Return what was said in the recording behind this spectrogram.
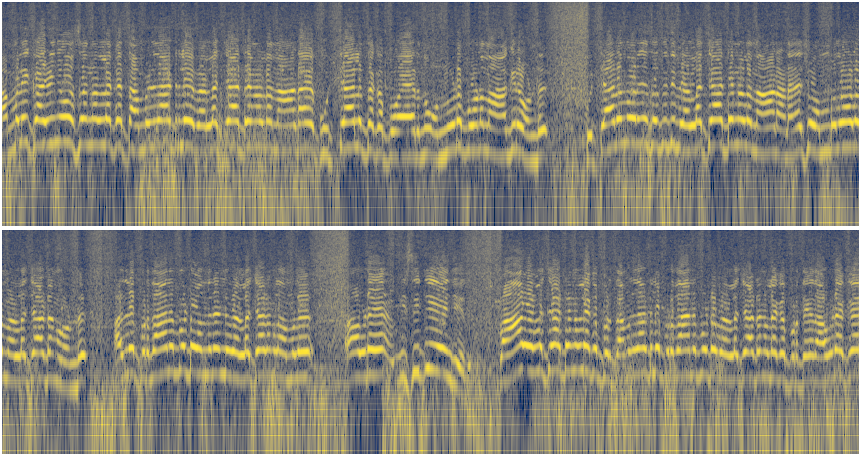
നമ്മൾ ഈ കഴിഞ്ഞ ദിവസങ്ങളിലൊക്കെ തമിഴ്നാട്ടിലെ വെള്ളച്ചാട്ടങ്ങളുടെ നാടായ കുറ്റാലത്തൊക്കെ പോയായിരുന്നു. ഒന്നുകൂടെ പോകണമെന്ന് ആഗ്രഹമുണ്ട്. കുറ്റാലം എന്ന് പറഞ്ഞ സത്യത്തിൽ വെള്ളച്ചാട്ടങ്ങളുടെ നാടാണ്. ഏകദേശം ഒമ്പതോളം വെള്ളച്ചാട്ടങ്ങളുണ്ട്. അതിൽ പ്രധാനപ്പെട്ട ഒന്ന് രണ്ട് വെള്ളച്ചാട്ടങ്ങൾ നമ്മൾ അവിടെ വിസിറ്റ് ചെയ്യുകയും ചെയ്തു. അപ്പോൾ ആ വെള്ളച്ചാട്ടങ്ങളിലൊക്കെ തമിഴ്നാട്ടിലെ പ്രധാനപ്പെട്ട വെള്ളച്ചാട്ടങ്ങളിലൊക്കെ പ്രത്യേകത. അവിടെയൊക്കെ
